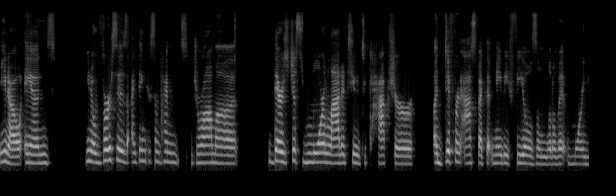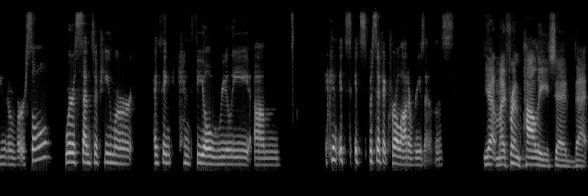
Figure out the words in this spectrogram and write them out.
you know and you know versus i think sometimes drama there's just more latitude to capture a different aspect that maybe feels a little bit more universal whereas sense of humor i think can feel really um it can it's it's specific for a lot of reasons Yeah, my friend Polly said that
